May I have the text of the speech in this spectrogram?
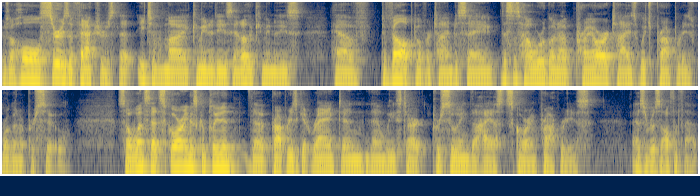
there's a whole series of factors that each of my communities and other communities have developed over time to say this is how we're going to prioritize which properties we're going to pursue. So once that scoring is completed, the properties get ranked, and then we start pursuing the highest scoring properties as a result of that.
